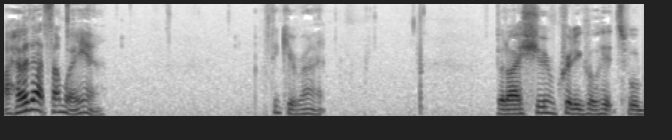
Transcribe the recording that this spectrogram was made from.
I heard that somewhere. Yeah, I think you're right. But I assume critical hits will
